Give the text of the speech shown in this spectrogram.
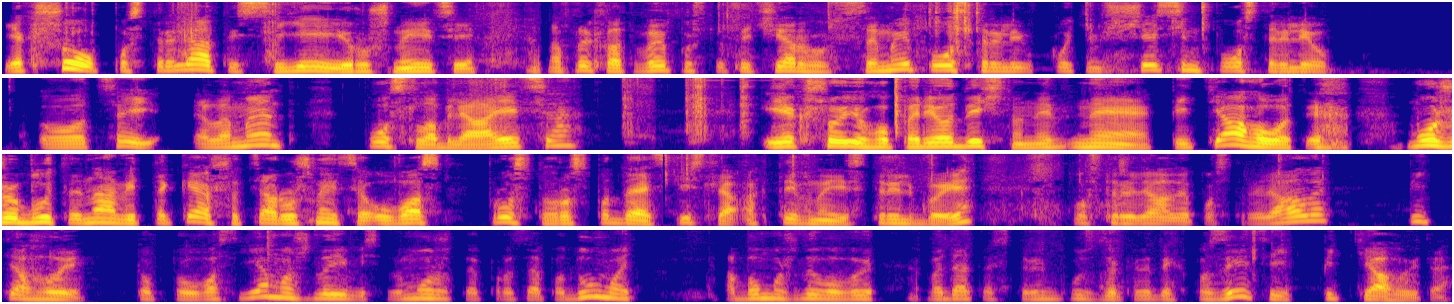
Якщо постріляти з цієї рушниці, наприклад, випустити чергу з 7 пострілів, потім ще 7 пострілів, цей елемент послабляється. І якщо його періодично не, не підтягувати, може бути навіть таке, що ця рушниця у вас просто розпадеться після активної стрільби. Постріляли, постріляли, підтягли. Тобто у вас є можливість, ви можете про це подумати, або, можливо, ви ведете стрільбу з закритих позицій, підтягуйте.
